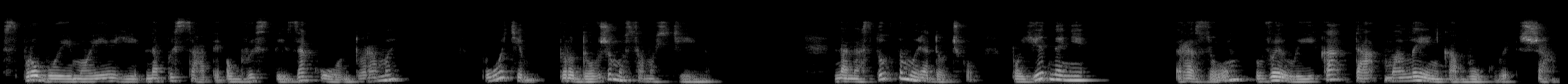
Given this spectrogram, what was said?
Спробуємо її написати, обвести за контурами, потім продовжимо самостійно. На наступному рядочку поєднані разом велика та маленька букви Ш.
